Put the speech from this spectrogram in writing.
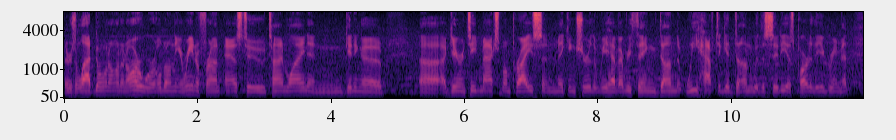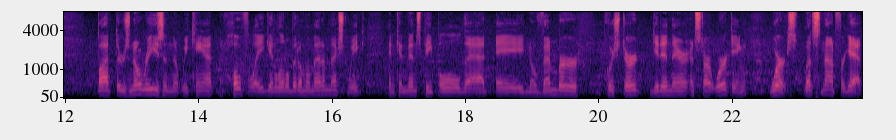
There's a lot going on in our world on the arena front as to timeline and getting a uh, a guaranteed maximum price and making sure that we have everything done that we have to get done with the city as part of the agreement. But there's no reason that we can't hopefully get a little bit of momentum next week and convince people that a November push dirt, get in there and start working works. Let's not forget,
